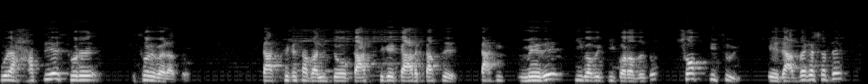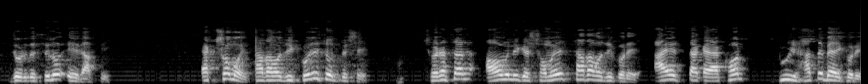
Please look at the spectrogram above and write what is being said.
পুরো হাতিয়ে সরে সরে বেড়াতো। কার থেকে সাদা নিত, কার থেকে কার কাছে কাকে মেরে, কীভাবে কি করা যেত সব কিছুই এই রাজাকের সাথে জড়িত ছিল এই রাফি এক সময় সাদাবাজি করে চলতে সে স্বৈরাচার আওয়ামী লীগের সময়ে সাদাবাজি করে। আয়ের টাকা এখন দুই হাতে ব্যয় করে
